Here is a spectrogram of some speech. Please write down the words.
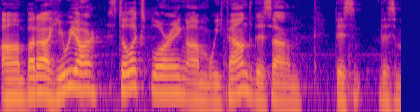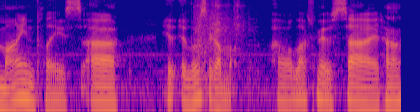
Um, but uh, here we are, still exploring. Um, we found this um this this mine place. Uh, it, it looks like a oh, locks from the other side, huh?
